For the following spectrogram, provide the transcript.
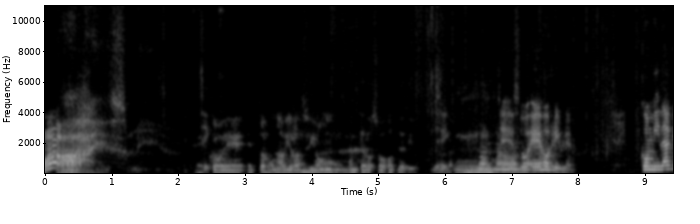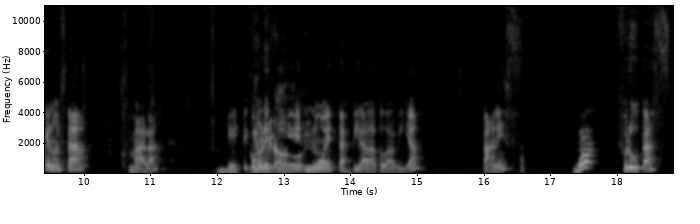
Ay. Esto, es, esto es una violación No. ante los ojos de Dios. de Sí. verdad. No, no, Eso es horrible. Comida que no está mala. Este, como les dije, todavía. no está expirada todavía. Panes, What? frutas,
